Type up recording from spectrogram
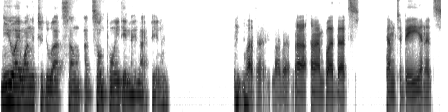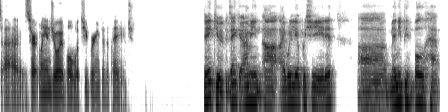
knew I wanted to do at some at some point in my life. You know. Love it, love it. Uh, and I'm glad that's come to be, and it's uh, certainly enjoyable what you bring to the page. Thank you, thank you. I mean, uh, I really appreciate it. Uh, many people have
